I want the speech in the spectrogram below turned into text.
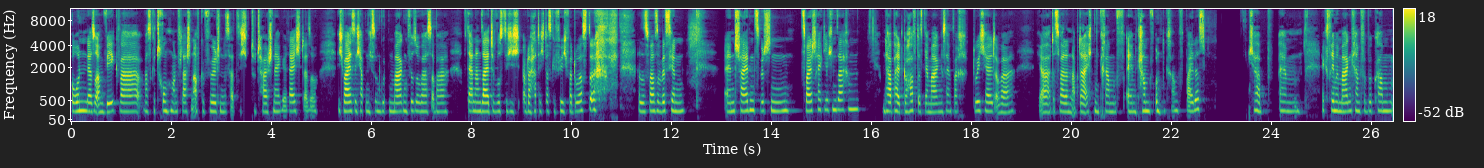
Brunnen, der so am Weg war, was getrunken und Flaschen aufgefüllt und das hat sich total schnell gerecht. Also ich weiß, ich habe nicht so einen guten Magen für sowas, aber auf der anderen Seite wusste ich oder hatte ich das Gefühl, ich verdurste. Also es war so ein bisschen entscheidend zwischen zwei schrecklichen Sachen und habe halt gehofft, dass der Magen es einfach durchhält, aber ja, das war dann ab da echt ein Krampf, äh, ein Kampf und ein Krampf beides. Ich habe ähm, extreme Magenkrämpfe bekommen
